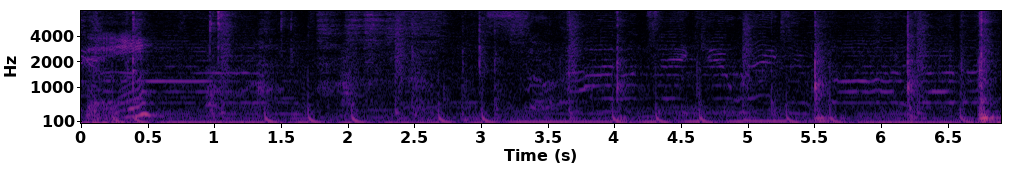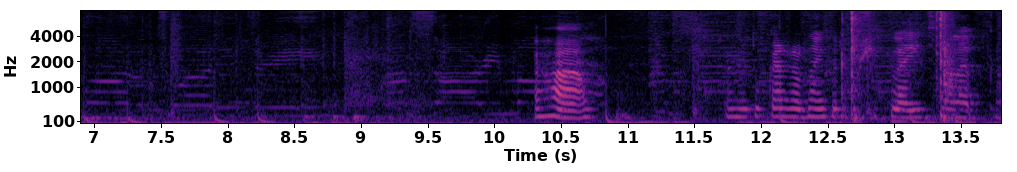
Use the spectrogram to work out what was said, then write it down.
Okej. Aha. Oni tu każą najpierw przykleić nalepkę.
